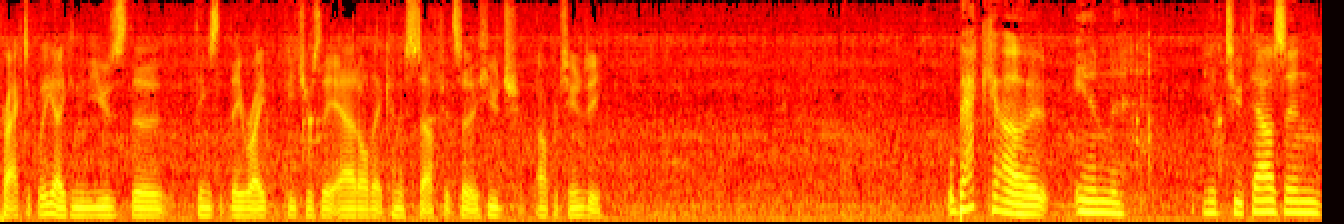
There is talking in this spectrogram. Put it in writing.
practically I can use the things that they write, features they add, all that kind of stuff. It's a huge opportunity. Well, back uh, in mid 2000,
